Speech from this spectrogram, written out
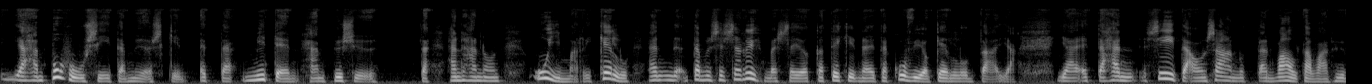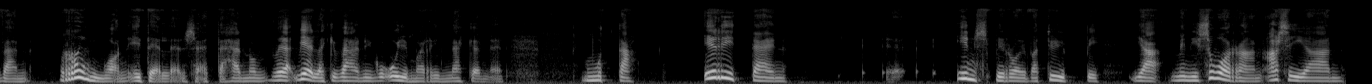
ja hän puhuu siitä myöskin, että miten hän pysyy hän hän on uimari, kellu, hän tämmöisessä ryhmässä, joka teki näitä kuviokelluntaa ja, ja että hän siitä on saanut tämän valtavan hyvän rungon itsellensä, että hän on vieläkin vähän niin kuin uimarin näköinen. Mutta erittäin eh, inspiroiva tyyppi ja meni suoraan asiaan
